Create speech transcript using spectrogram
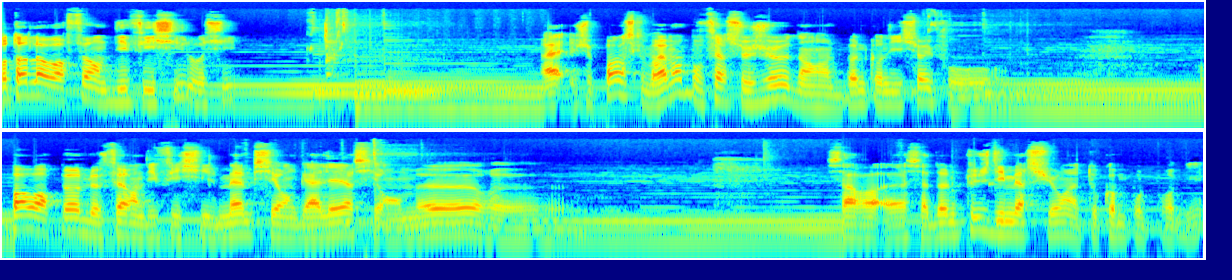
Content de l'avoir fait en difficile aussi. Ouais, je pense que vraiment pour faire ce jeu dans de bonnes conditions, il faut, faut pas avoir peur de le faire en difficile, même si on galère, si on meurt. euh, euh, ça donne plus d'immersion, hein, tout comme pour le premier.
